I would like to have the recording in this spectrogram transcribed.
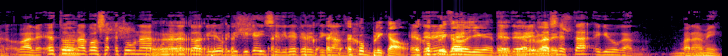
Bueno, vale, esto es una cosa, esto es una, una anécdota que yo critiqué y seguiré criticando. es complicado, El es complicado de llegar- de- el de Tenerife arreglar se eso. está equivocando, para mí.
